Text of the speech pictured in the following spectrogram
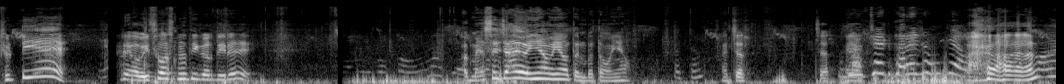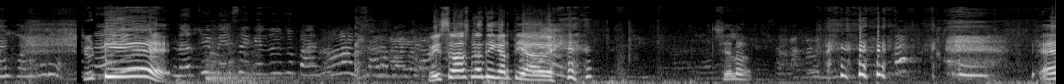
છુટ્ટી હે અરે આ વિશ્વાસ નથી કરતી રે આ મેસેજ આવ્યો અહીંયા આવ, અહીંયા આવ, તને બતાવો અહીંયા આવ. હા ચાલ ચાલ ચેટ કરે છે હું કેવું હાલ. મમ્મી ફોન કરી છુટ્ટી હે નથી મેસેજ કીધું તો પાંચ હા સાડા પાંચ વિશ્વાસ નથી કરતી આવે ચલો એ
